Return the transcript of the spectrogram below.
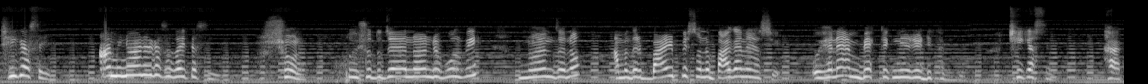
ঠিক আছে, আমি নয়নের কাছে যাইতাছি। শোন, তুই শুধু যাই নয়নরে বলবি, নয়ন যেন আমাদের বাড়ির পিছনে বাগানে আসে, ওইখানে আমি ব্যাগটা নিয়ে রেডি থাকব। ঠিক আছে? থাক।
